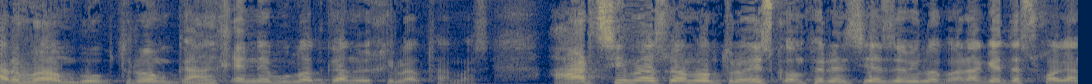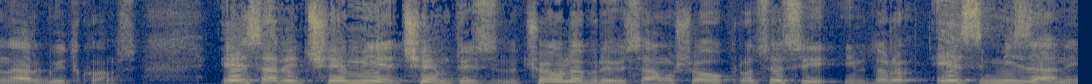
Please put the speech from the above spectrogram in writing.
არ ვამბობთ, რომ განყენებულად განვიხილავთ ამას. არც იმას ვამბობთ, რომ ეს კონფერენციაზე ვილაპარაკეთ და სხვაგან არ გვითქვამს. ეს არის ჩემი ჩემთვის ჩვეულებრივი სამუშაო პროცესი, იმიტომ რომ ეს მიზანი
